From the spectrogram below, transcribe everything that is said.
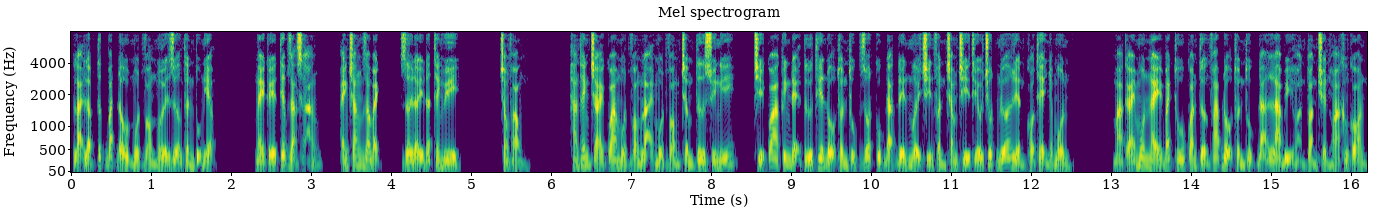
lại lập tức bắt đầu một vòng mới dưỡng thần tụ niệm. Ngay kế tiếp dạng sáng, ánh trăng giao bạch, rơi đầy đất thanh huy. Trong phòng, hàn thanh trải qua một vòng lại một vòng trầm tư suy nghĩ, chỉ qua kinh đệ tứ thiên độ thuần thục rốt cục đạt đến mười chín phần trăm chỉ thiếu chút nữa liền có thể nhập môn. Mà cái môn này bách thú quan tưởng pháp độ thuần thục đã là bị hoàn toàn chuyển hóa không còn,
